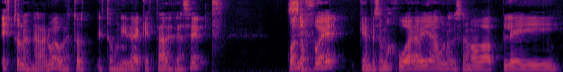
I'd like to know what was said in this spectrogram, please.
esto no es nada nuevo. Esto, esto es una idea que está desde hace. ¿Cuándo Sí. fue que empezamos a jugar? Había uno que se llamaba Play.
